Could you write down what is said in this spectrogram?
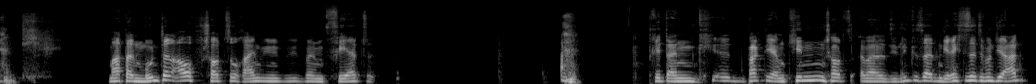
Macht deinen Mund dann auf, schaut so rein wie, wie beim Pferd. Dreht deinen, äh, packt dich am Kinn, schaut einmal die linke Seite und die rechte Seite von dir an.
